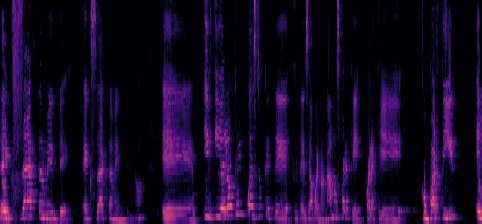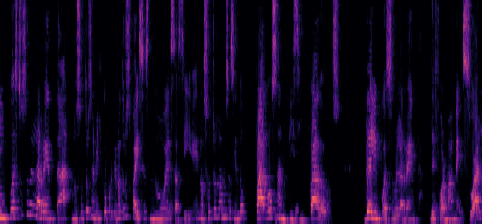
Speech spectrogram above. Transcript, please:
exactamente, exactamente, ¿no? Eh, y, y, el otro impuesto que te, que te decía, bueno, nada más para que, para que compartir, el impuesto sobre la renta, nosotros en México, porque en otros países no es así, ¿eh? nosotros vamos haciendo pagos anticipados del impuesto sobre la renta de forma mensual.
